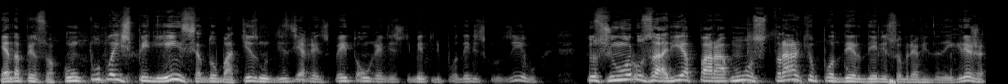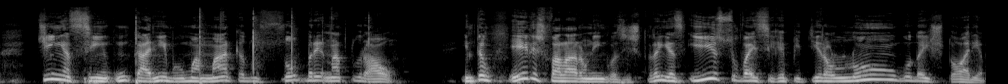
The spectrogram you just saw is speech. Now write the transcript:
é da pessoa. Contudo, a experiência do batismo dizia respeito a um revestimento de poder exclusivo que o Senhor usaria para mostrar que o poder dele sobre a vida da igreja tinha sim um carimbo, uma marca do sobrenatural. Então, eles falaram línguas estranhas e isso vai se repetir ao longo da história.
